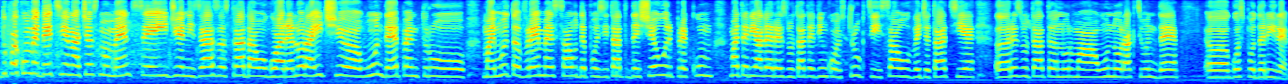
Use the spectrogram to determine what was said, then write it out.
După cum vedeți, în acest moment se igienizează strada Ogoarelor, aici unde pentru mai multă vreme s-au depozitat deșeuri precum materiale rezultate din construcții sau vegetație uh, rezultată în urma unor acțiuni de Uh, gospodărire.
